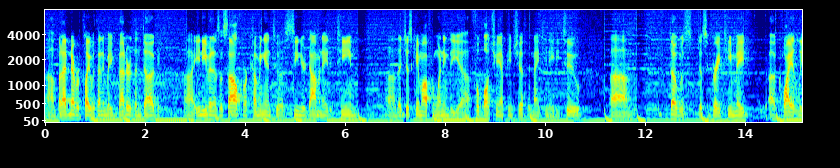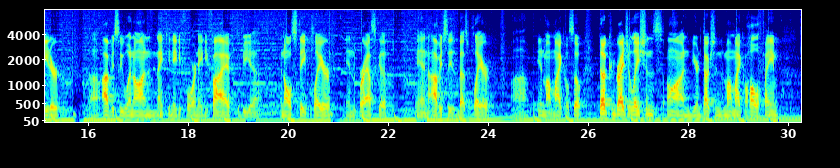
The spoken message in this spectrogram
Uh, but I've never played with anybody better than Doug. Uh, and even as a sophomore coming into a senior dominated team uh, that just came off from winning the uh, football championship in 1982. Um, Doug was just a great teammate, a quiet leader. Uh, obviously went on 1984 and 85 to be a, an all-state player in Nebraska and obviously the best player uh, in Mount Michael. So Doug, congratulations on your induction to Mount Michael Hall of Fame.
